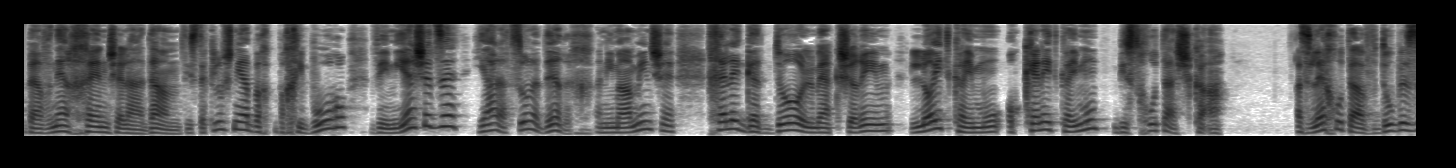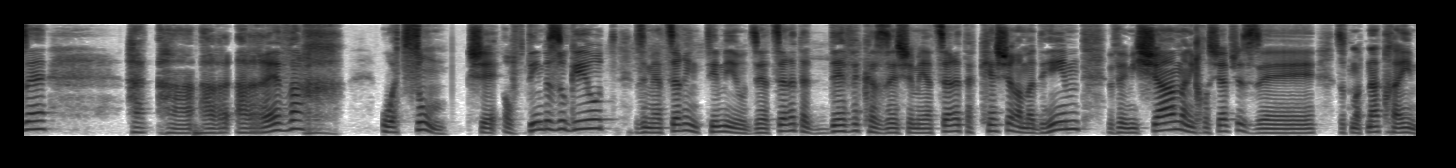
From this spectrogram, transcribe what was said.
באבני החן של האדם, תסתכלו שנייה בחיבור, ואם יש את זה, יאללה, צאו לדרך. אני מאמין שחלק גדול מהקשרים לא יתקיימו, או כן יתקיימו, בזכות ההשקעה. אז לכו תעבדו בזה, הרווח הוא עצום. כשעובדים בזוגיות זה מייצר אינטימיות, זה יוצר את הדבק הזה שמייצר את הקשר המדהים ומשם אני חושב שזאת מתנת חיים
